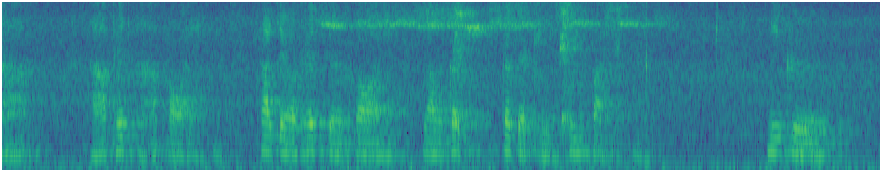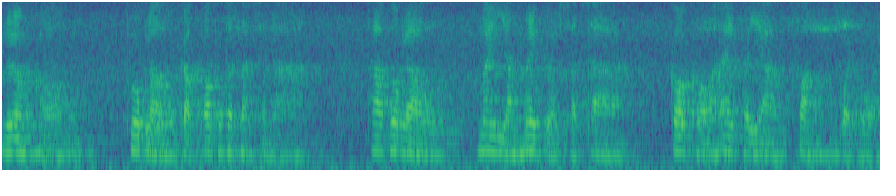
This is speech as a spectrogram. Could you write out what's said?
หา หาเพชรหาพลอย ถ้าเจอเพชรเจอพลอยเราก็ก็จะเขี่ยทิ้งไป นี่คือเรื่องของพวกเรากับพระพุทธศาสนา ถ้าพวกเราไม่ยังไม่เกิดศรัทธา ก็ขอให้พยายามฟังบ่อย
